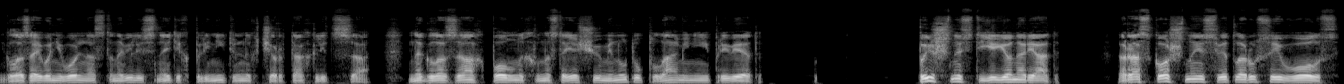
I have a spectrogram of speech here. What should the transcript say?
Глаза его невольно остановились на этих пленительных чертах лица, на глазах, полных в настоящую минуту пламени и привета пышность ее наряда, роскошные светлорусые волосы,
